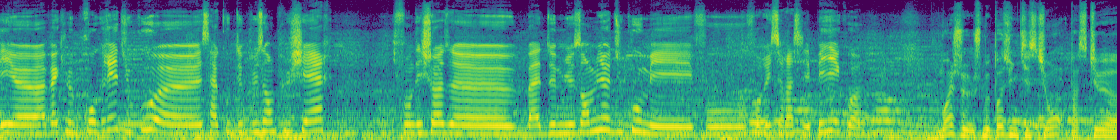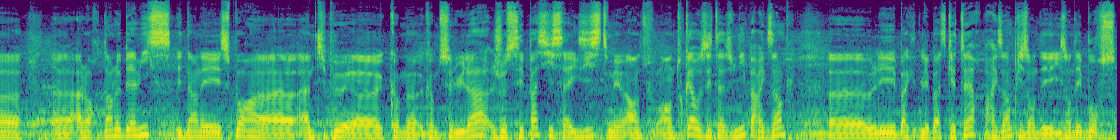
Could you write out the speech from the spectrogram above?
Et euh, avec le progrès, du coup, euh, ça coûte de plus en plus cher. Font des choses euh, bah, de mieux en mieux, du coup, mais il faut réussir à se les payer, quoi. Moi, je, me pose une question parce que, euh, euh, alors, dans le BMX et dans les sports euh, un petit peu comme, comme celui-là, je sais pas si ça existe, mais en, tout- cas aux États-Unis, par exemple, les, ba- les basketteurs, par exemple, ils ont des, ils ont des bourses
